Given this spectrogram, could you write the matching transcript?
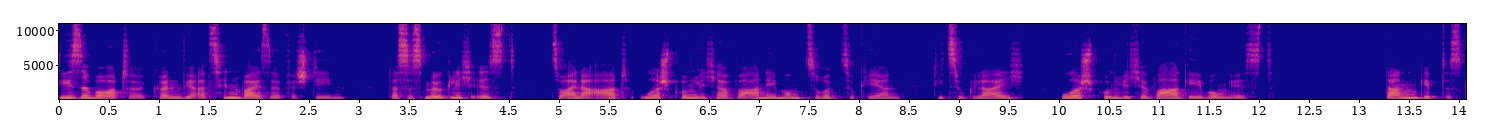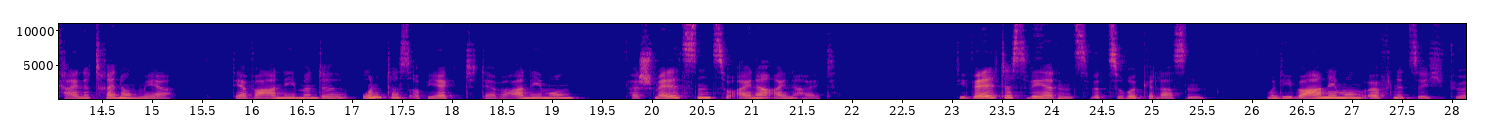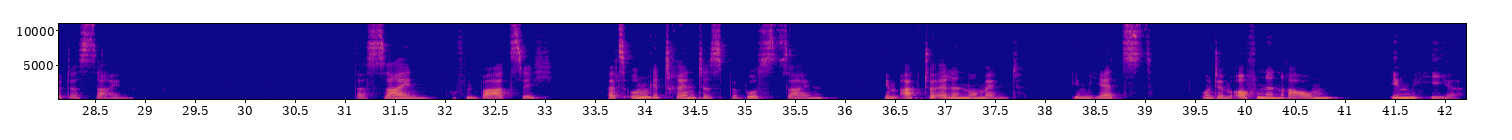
Diese Worte können wir als Hinweise verstehen, dass es möglich ist, zu einer Art ursprünglicher Wahrnehmung zurückzukehren, die zugleich ursprüngliche Wahrgebung ist. Dann gibt es keine Trennung mehr. Der Wahrnehmende und das Objekt der Wahrnehmung verschmelzen zu einer Einheit. Die Welt des Werdens wird zurückgelassen und die Wahrnehmung öffnet sich für das Sein. Das Sein offenbart sich als ungetrenntes Bewusstsein im aktuellen Moment, im Jetzt und im offenen Raum, im Hier.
